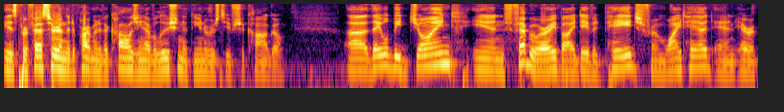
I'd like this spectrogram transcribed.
is professor in the Department of Ecology and Evolution at the University of Chicago. Uh, They will be joined in February by David Page from Whitehead and Eric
